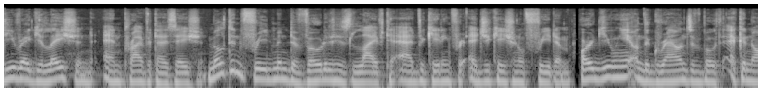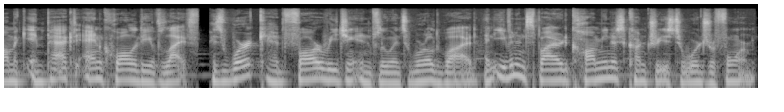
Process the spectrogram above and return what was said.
deregulation, and privatization. Milton Friedman devoted his life to advocating for educational freedom, arguing it on the grounds of both economic impact and quality of life. His work had far reaching influence worldwide and even inspired communist countries towards reform.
